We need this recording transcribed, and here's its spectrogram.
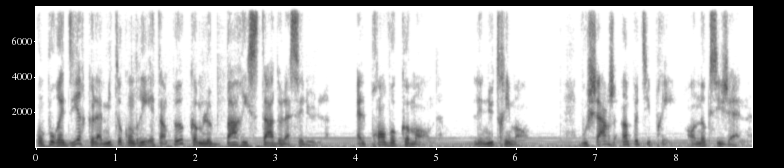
On pourrait dire que la mitochondrie est un peu comme le barista de la cellule. Elle prend vos commandes, les nutriments, vous charge un petit prix en oxygène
